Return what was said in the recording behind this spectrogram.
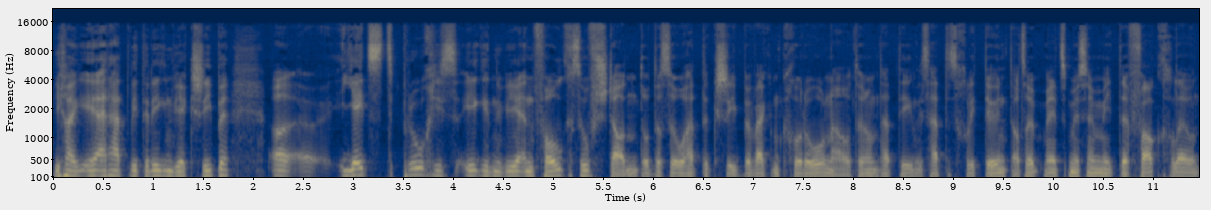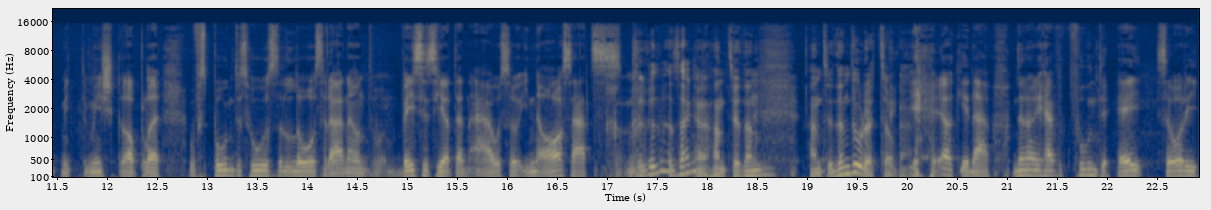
Ich er hat wieder irgendwie geschrieben, äh, jetzt brauche ich irgendwie einen Volksaufstand oder so, hat er geschrieben, wegen Corona, oder? Und hat irgendwie, es hat das ein bisschen tönt, als ob wir jetzt müssen mit den Fackeln und mit den Mischgabeln aufs Bundeshaus losrennen und wissen sie ja dann auch so in Ansätzen. Ich würde sagen, haben sie dann, haben sie dann durchgezogen. ja, ja, genau. Und dann habe ich einfach gefunden, hey, sorry,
